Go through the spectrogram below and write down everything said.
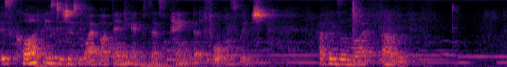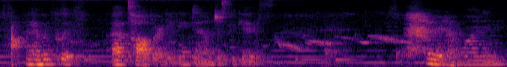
This cloth is to just wipe up any excess paint that falls, which happens a lot. Um, I haven't put a top or anything down just because I don't have one and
